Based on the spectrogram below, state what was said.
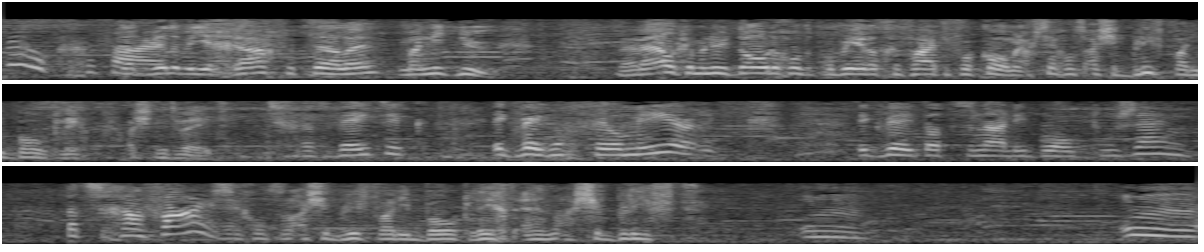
Welk gevaar? Dat willen we je graag vertellen, maar niet nu. We hebben elke minuut nodig om te proberen dat gevaar te voorkomen. Nou, zeg ons alsjeblieft waar die boot ligt, als je het weet. Dat weet ik. Ik weet nog veel meer. Ik, ik weet dat ze naar die boot toe zijn. Dat ze gaan varen. Zeg ons dan alsjeblieft waar die boot ligt en alsjeblieft. In... In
